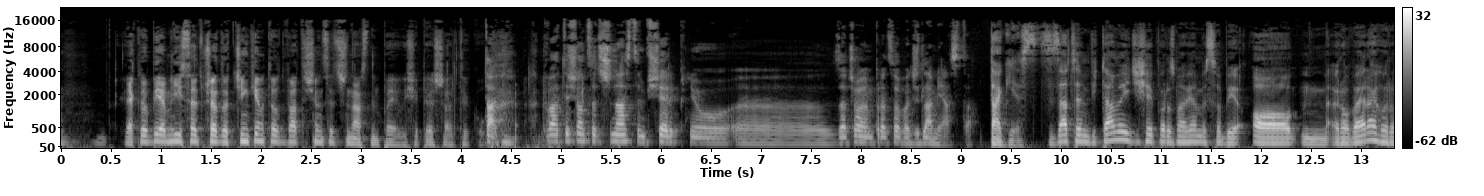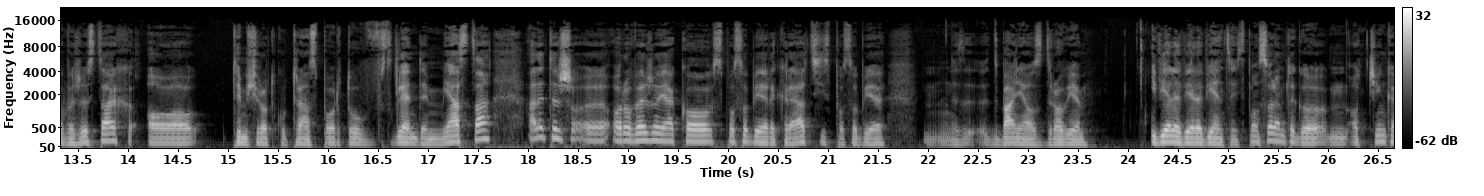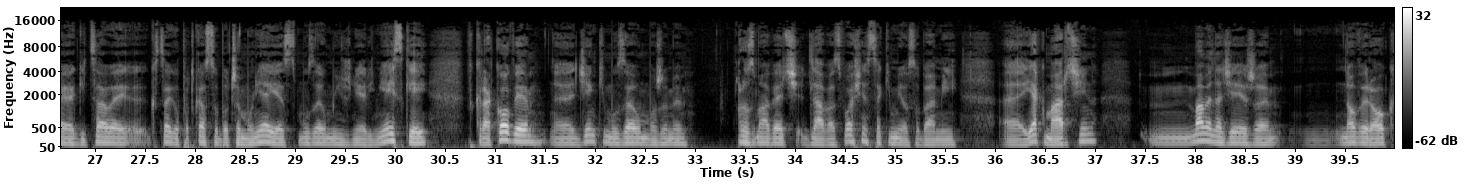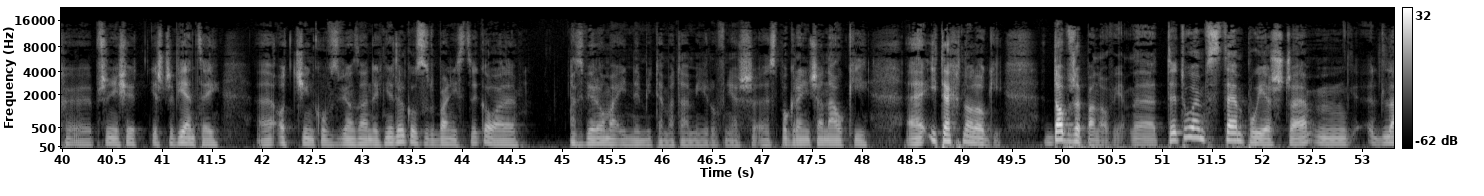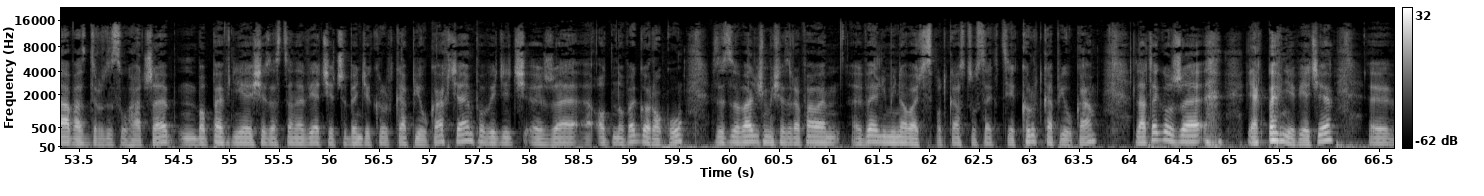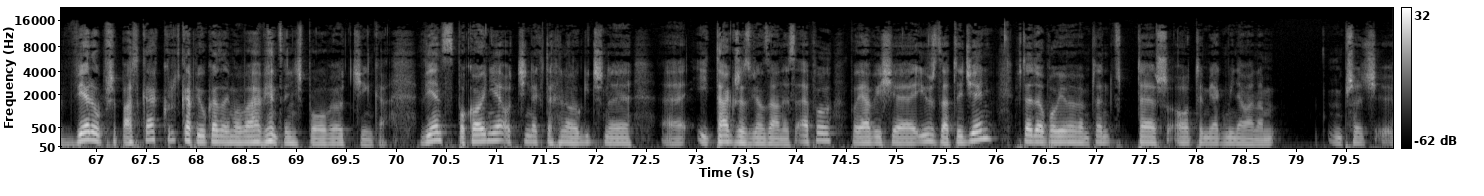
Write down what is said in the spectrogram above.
Jak robiłem listę przed odcinkiem, to w 2013 pojawił się pierwszy artykuł. Tak, w 2013 w sierpniu e, zacząłem pracować dla miasta. Tak jest. Zatem witamy i dzisiaj porozmawiamy sobie o mm, rowerach, o rowerzystach, o tym środku transportu względem miasta, ale też e, o rowerze jako sposobie rekreacji, sposobie mm, dbania o zdrowie i wiele, wiele więcej. Sponsorem tego mm, odcinka, jak i całe, całego podcastu, bo czemu nie, jest Muzeum Inżynierii Miejskiej w Krakowie. E, Dzięki muzeum możemy rozmawiać dla Was właśnie z takimi osobami e, jak Marcin. Mm, Mamy nadzieję, że nowy rok e, przyniesie jeszcze więcej odcinków związanych nie tylko z urbanistyką, ale z wieloma innymi tematami, również e, z pogranicza nauki e, i technologii. Dobrze, panowie. e, Tytułem wstępu jeszcze mm, dla Was, drodzy słuchacze, bo pewnie się zastanawiacie, czy będzie krótka piłka. Chciałem powiedzieć, że od nowego roku zdecydowaliśmy się z Rafałem wyeliminować z podcastu sekcję krótka piłka, dlatego że, jak pewnie wiecie, w wielu przypadkach krótka piłka zajmowała więcej niż połowę odcinka. Więc spokojnie, odcinek technologiczny i także związany z Apple pojawi się już za tydzień. Wtedy opowiemy Wam ten, też o tym, jak minęła nam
